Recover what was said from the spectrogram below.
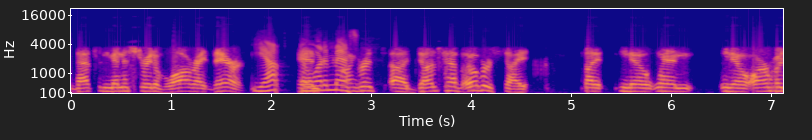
that's administrative law right there. Yep. And, and what a mess. Congress uh, does have oversight, but you know when you know our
